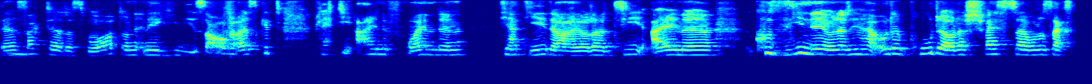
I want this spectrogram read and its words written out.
Er mhm. sagt ja das Wort und Energie ist auch. Es gibt vielleicht die eine Freundin, die hat jeder oder die eine Cousine oder der oder Bruder oder Schwester, wo du sagst,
